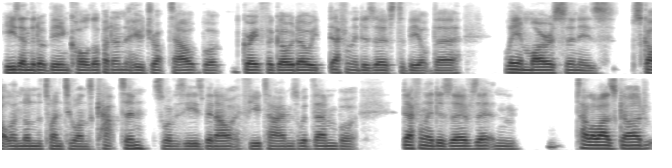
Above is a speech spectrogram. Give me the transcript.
he's ended up being called up. I don't know who dropped out, but great for Godo. He definitely deserves to be up there Liam Morrison is Scotland under 21's captain. So obviously he's been out a few times with them, but definitely deserves it. And Thelo Aasgaard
